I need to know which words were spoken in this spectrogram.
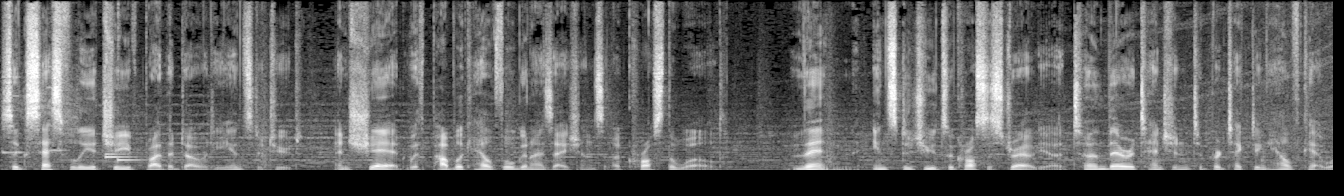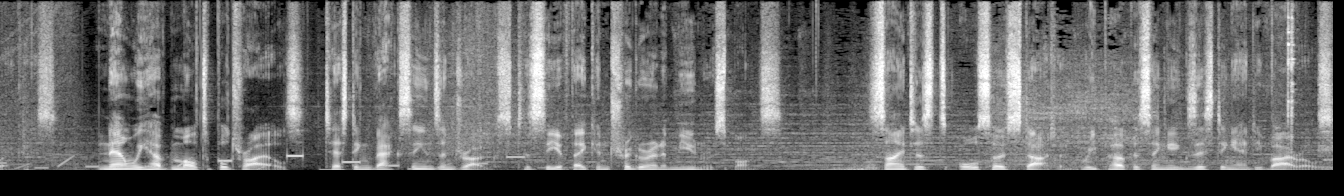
Successfully achieved by the Doherty Institute and shared with public health organisations across the world. Then, institutes across Australia turned their attention to protecting healthcare workers now we have multiple trials testing vaccines and drugs to see if they can trigger an immune response. Scientists also started repurposing existing antivirals,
